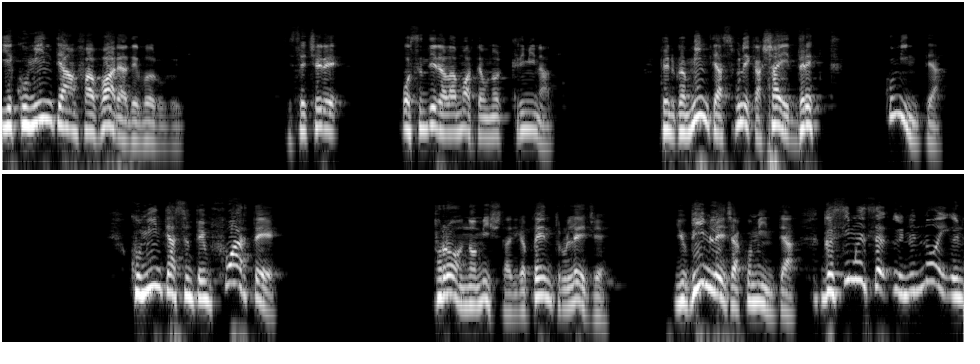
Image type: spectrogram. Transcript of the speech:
e cu mintea în favoarea adevărului. Se cere o sândire la moartea unor criminali. Pentru că mintea spune că așa e drept. Cu mintea. Cu mintea suntem foarte pro-nomiști, adică pentru lege. Iubim legea cu mintea. Găsim însă în noi, în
